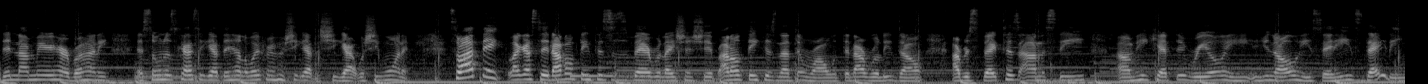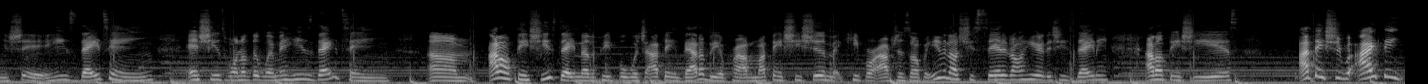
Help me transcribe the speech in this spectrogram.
Did not marry her, but honey, as soon as Cassie got the hell away from him, she got she got what she wanted. So I think, like I said, I don't think this is a bad relationship. I don't think there's nothing wrong with it. I really don't. I respect his honesty. Um, he kept it real. He, you know, he said he's dating. Shit, he's dating, and she's one of the women he's dating. Um, I don't think she's dating other people, which I think that'll be a problem. I think she should make, keep her options open, even though she said it on here that she's dating. I don't think she is. I think she. I think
